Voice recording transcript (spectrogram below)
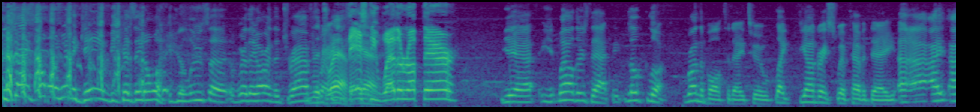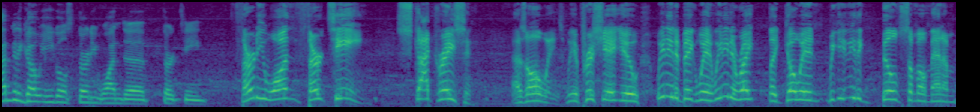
The Giants don't want to win the game because they don't want to lose uh, where they are in the draft. In the rankings. draft, Nasty weather up there. Yeah, well, there's that. Look, look, run the ball today too. Like D'Andre Swift have a day. Uh, I, I I'm going to go Eagles 31 to 13. 31 13. Scott Grayson, as always, we appreciate you. We need a big win. We need to right like go in. We need to build some momentum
